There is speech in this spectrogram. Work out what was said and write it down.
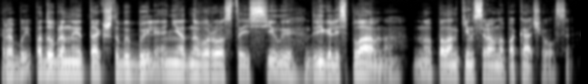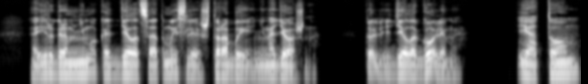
Рабы, подобранные так, чтобы были они одного роста и силы, двигались плавно, но паланкин все равно покачивался. А Ирграм не мог отделаться от мысли, что рабы ненадежны. То ли дело големы. И о том,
